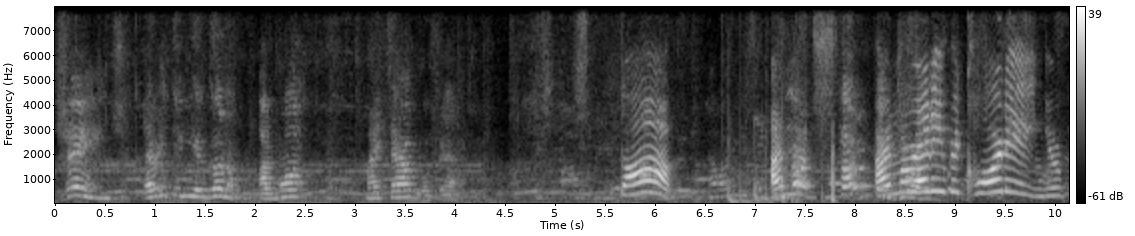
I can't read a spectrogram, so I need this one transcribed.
changed everything you're gonna. I want my tablet back. Stop! I'm not stopping. I'm already recording. You're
